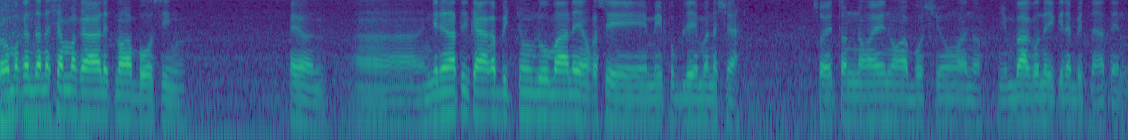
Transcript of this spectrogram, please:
So maganda na siyang magalit mga bossing. Ayun. ah, hindi na natin kakabit yung luma na yun kasi may problema na siya. So ito na ngayon mga boss yung ano, yung bago na ikinabit natin.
